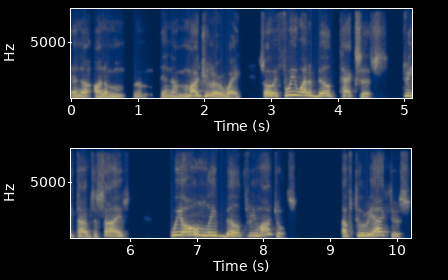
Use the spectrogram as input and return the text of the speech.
in, a, on a, in a modular way. So if we want to build Texas three times the size, we only build three modules of two reactors.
